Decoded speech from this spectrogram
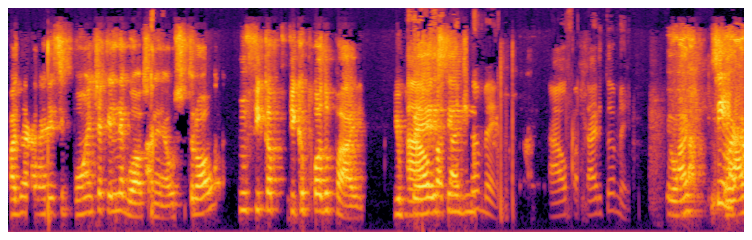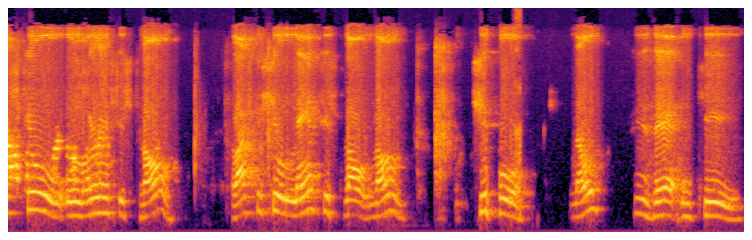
mas a Race Point é aquele negócio, né? O Stroll não fica, fica por causa do pai. E o A Pérez tem também. A AlphaTauri também. Eu acho, Sim, eu acho que o, o Lawrence Stroll, eu acho que se o Lance Stroll não, tipo, não fizer o que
